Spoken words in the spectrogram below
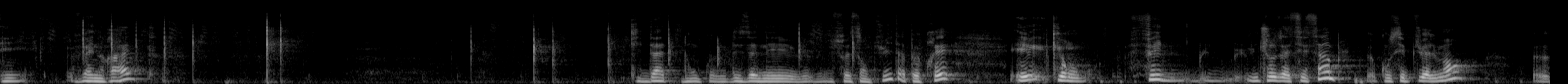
et Wainwright, qui datent donc euh, des années 68 euh, à peu près, et qui ont fait une chose assez simple conceptuellement, euh,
